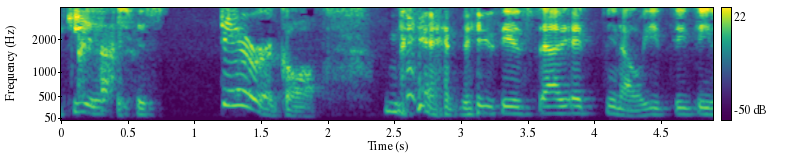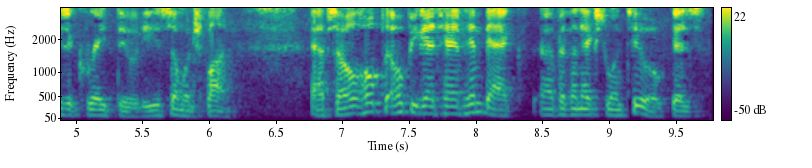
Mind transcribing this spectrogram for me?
Like, he is hysterical, man. He's, he's uh, it, you know he, he's a great dude. He's so much fun. Absolutely. I hope I hope you guys have him back uh, for the next one too, because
